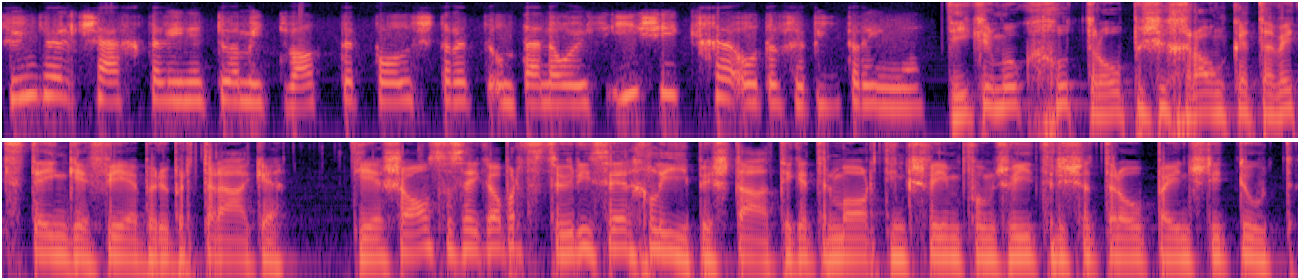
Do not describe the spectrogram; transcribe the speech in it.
Zündhölzschächtel rein tun, mit Watte polstert und dann uns einschicken oder vorbeibringen. Tigermucke kann tropische Krankheiten wie das Denguefieber übertragen. Die Chancen sind aber in Zürich sehr klein, bestätigt der Martin Geschwimm vom Schweizerischen Tropeninstitut.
